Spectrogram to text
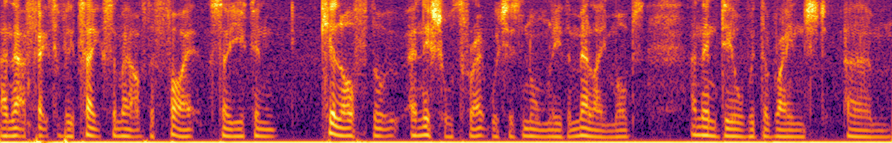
And that effectively takes them out of the fight so you can kill off the initial threat which is normally the melee mobs and then deal with the ranged um,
